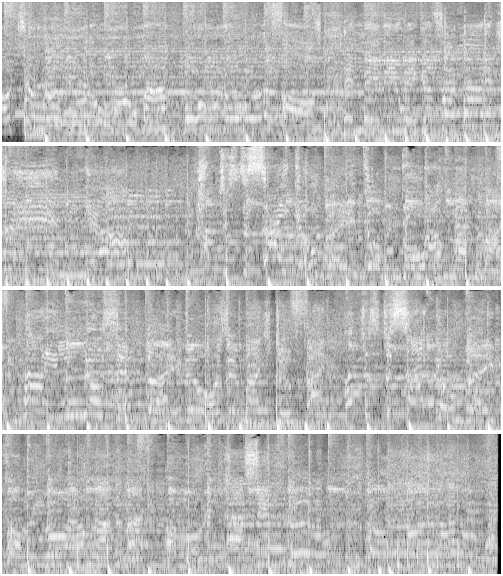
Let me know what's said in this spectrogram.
out to roll.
